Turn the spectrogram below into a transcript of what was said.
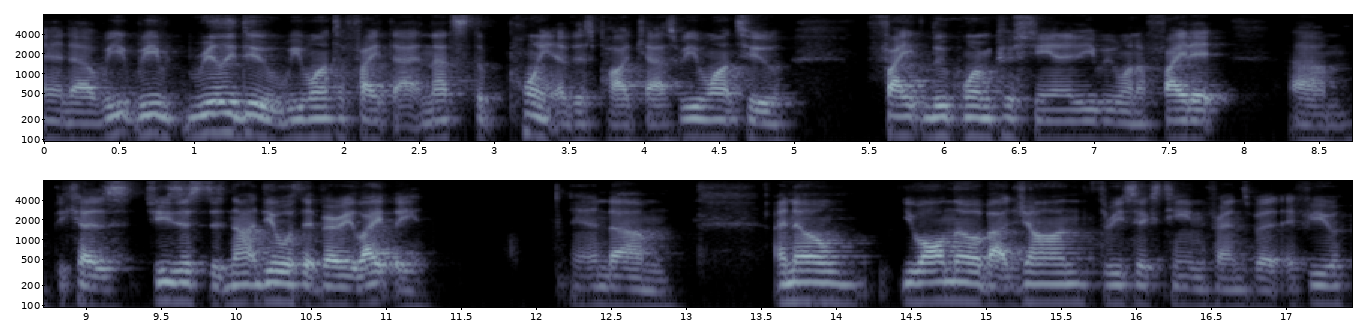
and uh, we we really do. We want to fight that. And that's the point of this podcast. We want to fight lukewarm christianity. We want to fight it um, because jesus does not deal with it very lightly. And um, i know you all know about john 3.16 friends but if you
